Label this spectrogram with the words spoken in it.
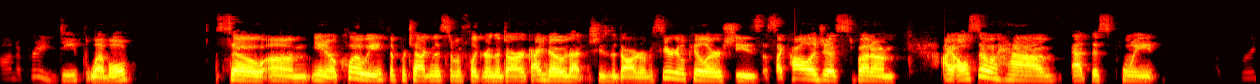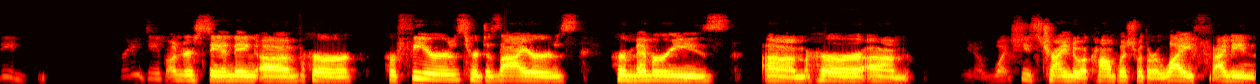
on a pretty deep level. So, um, you know, Chloe, the protagonist of A Flicker in the Dark, I know that she's the daughter of a serial killer. She's a psychologist, but um, I also have at this point pretty pretty deep understanding of her her fears, her desires, her memories, um, her, um, you know, what she's trying to accomplish with her life. I mean,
